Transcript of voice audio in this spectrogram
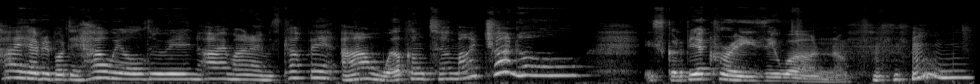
Hi everybody, how we all doing? Hi, my name is Kathy and welcome to my channel. It's to be a crazy one.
